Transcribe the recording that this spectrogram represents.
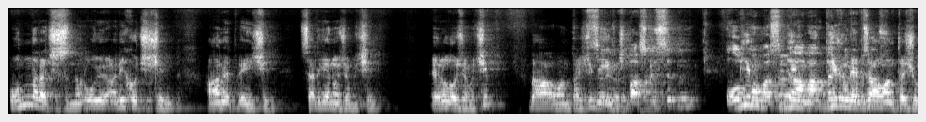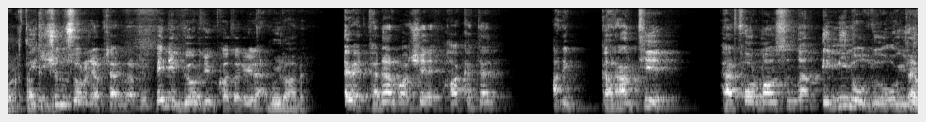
onlar açısından oyun Ali Koç için, Ahmet Bey için, Sergen Hocam için, Erol Hocam için daha avantajlı Seyirci görüyorum. baskısının olmaması bir, bir, avantaj bir nebze avantajı var tabii. Peki ki. şunu soracağım Serdar Bey. Benim gördüğüm kadarıyla Buyur abi. evet Fenerbahçe hakikaten hani garanti performansından emin olduğu oyuncuları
